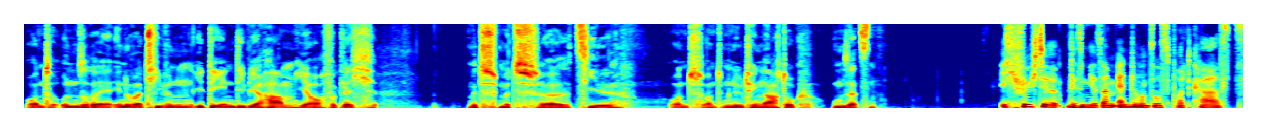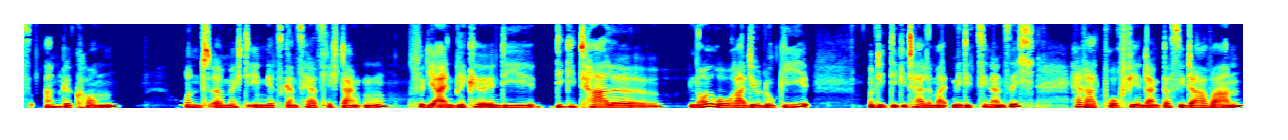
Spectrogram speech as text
und unsere innovativen Ideen, die wir haben, hier auch wirklich mit, mit äh, Ziel und, und dem nötigen Nachdruck umsetzen. Ich fürchte, wir sind jetzt am Ende unseres Podcasts angekommen und äh, möchte Ihnen jetzt ganz herzlich danken für die Einblicke in die digitale Neuroradiologie und die digitale Medizin an sich. Herr Radbruch, vielen Dank, dass Sie da waren.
